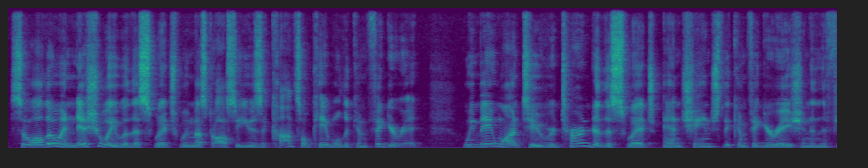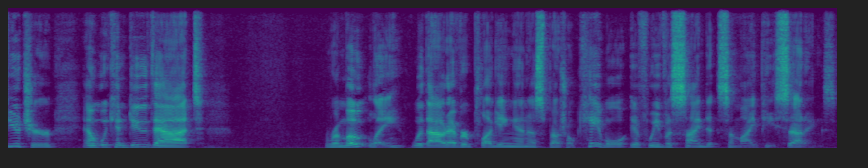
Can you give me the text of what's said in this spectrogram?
So although initially with a switch we must also use a console cable to configure it, we may want to return to the switch and change the configuration in the future, and we can do that remotely without ever plugging in a special cable if we've assigned it some IP settings.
